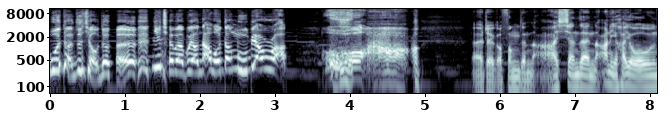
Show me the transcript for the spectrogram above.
我胆子小的很，您千万不要拿我当目标啊！哇，哎，这个疯子哪现在哪里还有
